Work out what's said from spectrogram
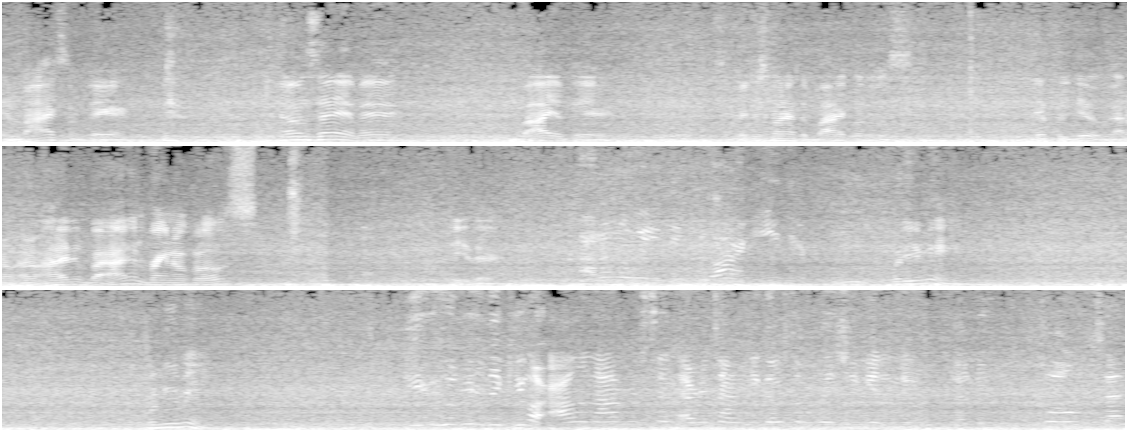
Then buy some pair. you know what I'm saying, man? Buy a pair. We're just gonna have to buy clothes. If we do, I don't. I, don't, I didn't buy. I didn't bring no clothes either. I don't know who you think you are either. What do you mean? What do you mean? You, who do you think you are, Allen Iverson? Every time you go someplace, you get a new, a new clothes set.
